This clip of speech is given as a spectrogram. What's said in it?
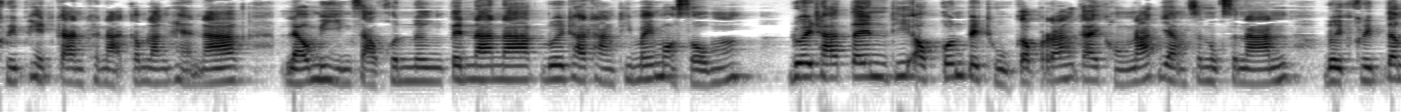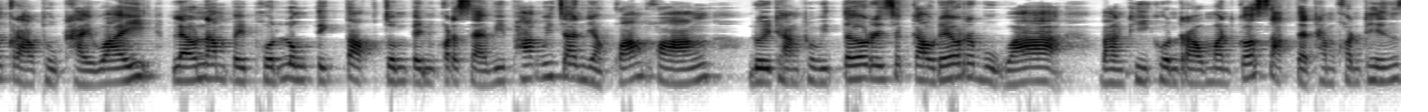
คลิปเหตุการณ์ขณะกำลังแห่นาค แล้วมีหญิงสาวคนหนึ่งเต้นหน้านาคด้วยท่าทางที่ไม่เหมาะสม ด้วยท่าเต้นที่เอาก้นไปถูกกับร่างกายของนาคอย่างสนุกสนาน โดยคลิปดังกล่าวถูกถ่ายไว้ แล้วนำไปโพสต์ลง TikTok จนเป็นกระแสวิพากษ์วิจารณ์อย่างกว้างขวาง โดยทางทวิตเตอร์ Red Skull ได้ระบุว่า บางทีคนเรามันก็สักแต่ทำคอนเทนต์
